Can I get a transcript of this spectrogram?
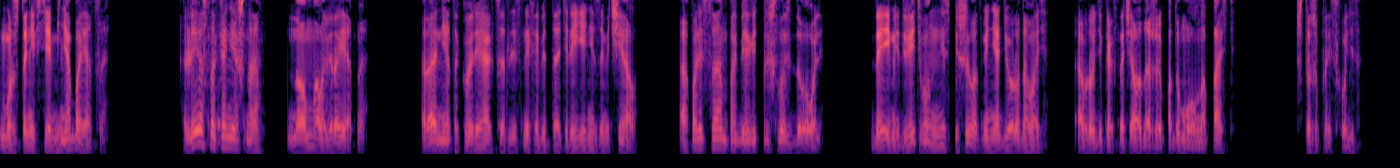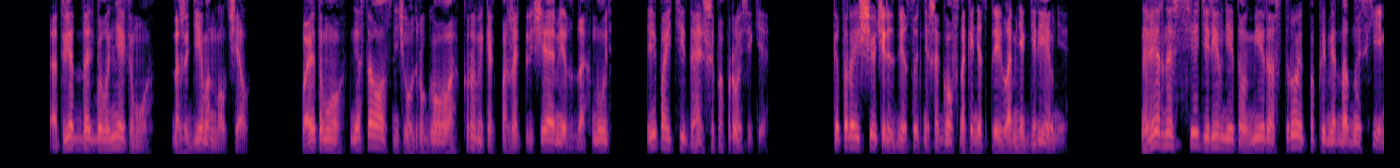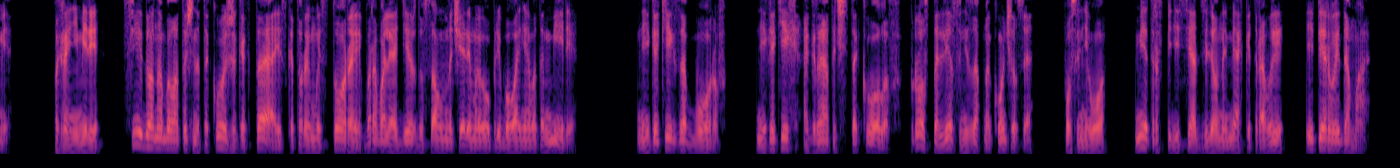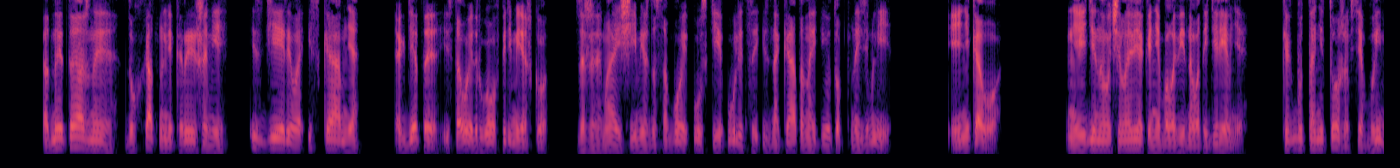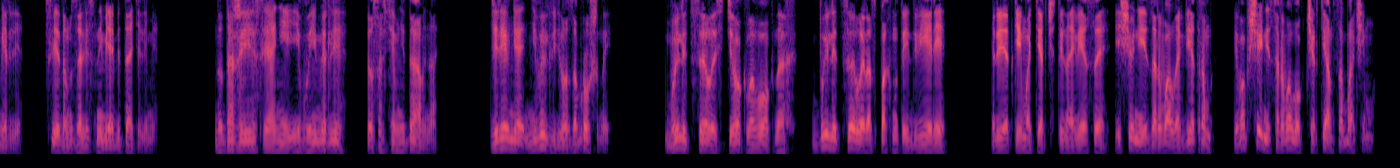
Может, они все меня боятся? Лесно, конечно, но маловероятно. Ранее такой реакции от лесных обитателей я не замечал, а по лесам побегать пришлось доволь. Да и медведь вон не спешил от меня дёру давать, а вроде как сначала даже подумал напасть. Что же происходит? Ответ дать было некому, даже демон молчал. Поэтому не оставалось ничего другого, кроме как пожать плечами, вздохнуть и пойти дальше по просеке которая еще через две сотни шагов наконец привела меня к деревне. Наверное, все деревни этого мира строят по примерно одной схеме. По крайней мере, с виду она была точно такой же, как та, из которой мы с Торой воровали одежду в самом начале моего пребывания в этом мире. Никаких заборов, никаких оград и чистоколов, просто лес внезапно кончился, после него метров пятьдесят зеленой мягкой травы и первые дома. Одноэтажные, с двуххатными крышами из дерева, из камня, а где-то из того и другого вперемешку, зажимающие между собой узкие улицы из накатанной и утоптанной земли. И никого. Ни единого человека не было видно в этой деревне, как будто они тоже все вымерли, следом за лесными обитателями. Но даже если они и вымерли, то совсем недавно. Деревня не выглядела заброшенной. Были целые стекла в окнах, были целые распахнутые двери, Редкие матерчатые навесы еще не изорвало ветром и вообще не сорвало к чертям собачьим.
